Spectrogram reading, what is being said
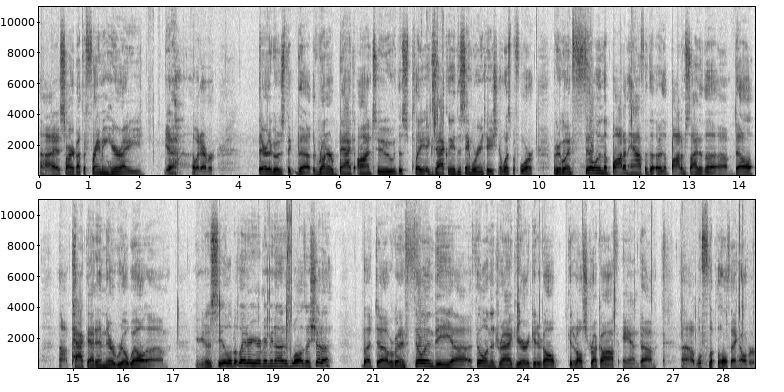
Uh, sorry about the framing here. I, yeah, whatever. There, goes the, the, the runner back onto this plate exactly in the same orientation it was before. We're going to go ahead and fill in the bottom half of the, or the bottom side of the uh, bell. Uh, pack that in there real well. Um, you're going to see a little bit later here, maybe not as well as I should have. But uh, we're going to fill in the uh, fill in the drag here, get it all get it all struck off, and um, uh, we'll flip the whole thing over.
